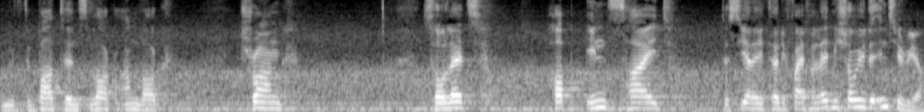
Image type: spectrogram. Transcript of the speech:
And with the buttons, lock, unlock, trunk. So let's hop inside the CLA 35 and let me show you the interior.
